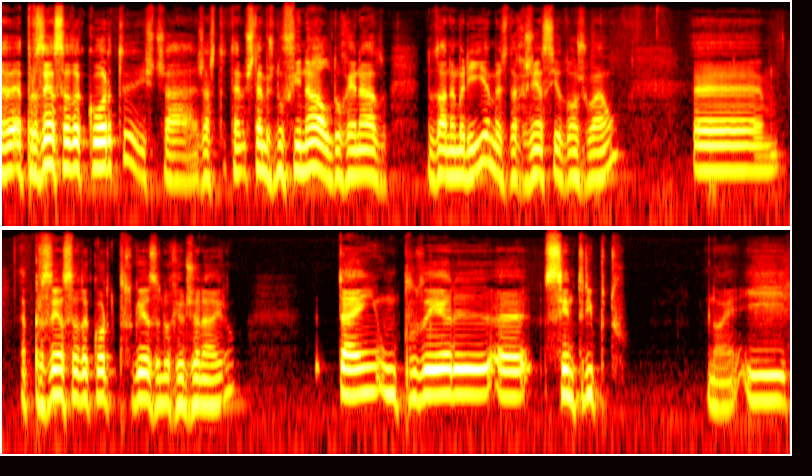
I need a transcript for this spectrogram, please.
a, a presença da corte, isto já, já estamos no final do reinado de Dona Maria, mas da regência de Dom João, uh, a presença da corte portuguesa no Rio de Janeiro tem um poder uh, centrípeto não é? E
